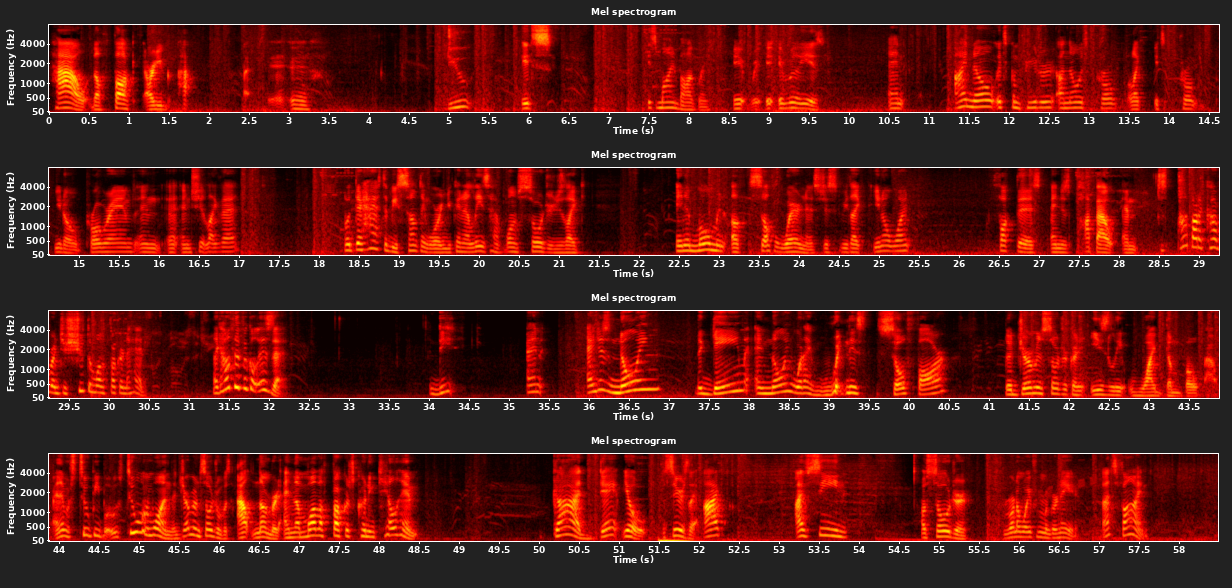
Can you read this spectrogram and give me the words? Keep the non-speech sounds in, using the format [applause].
How the fuck are you... How, uh, uh, do you... it's it's mind-boggling. It, it it really is, and I know it's computer. I know it's pro like it's pro you know programmed and and shit like that. But there has to be something where you can at least have one soldier just like in a moment of self-awareness just be like, you know what? Fuck this and just pop out and just pop out of cover and just shoot the motherfucker in the head. Like how difficult is that? You, and and just knowing the game and knowing what I've witnessed so far, the German soldier could easily wipe them both out. And there was two people. It was two on one. The German soldier was outnumbered, and the motherfuckers couldn't kill him. God damn, yo, seriously, I've I've seen a soldier run away from a grenade. That's fine.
